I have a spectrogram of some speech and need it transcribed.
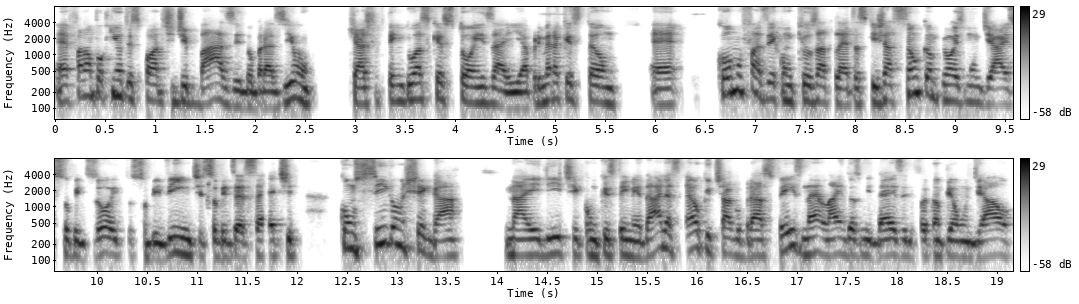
é falar um pouquinho do esporte de base do Brasil, que acho que tem duas questões aí. A primeira questão é como fazer com que os atletas que já são campeões mundiais sub-18, sub-20, sub-17 consigam chegar na elite conquistem medalhas. É o que o Thiago Braz fez, né? Lá em 2010 ele foi campeão mundial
